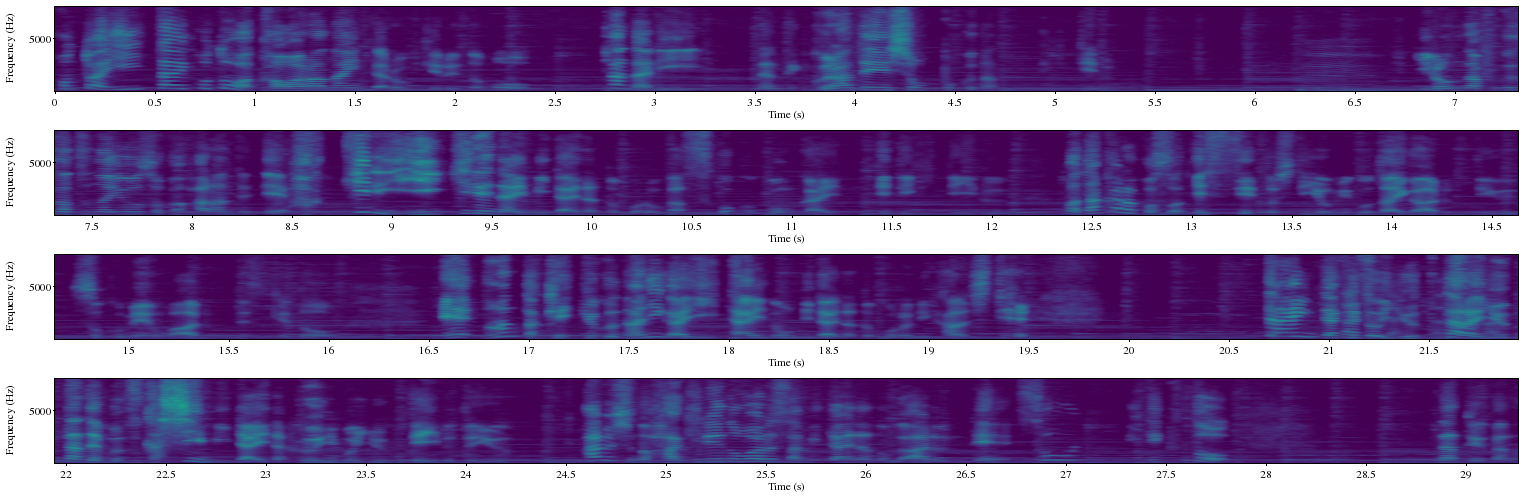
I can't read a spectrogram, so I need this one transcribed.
本当は言いたいことは変わらないんだろうけれどもかなりなんてグラデーションっぽくなってきてる。うん。いろんな複雑な要素がはらんでてはっきり言い切れないみたいなところがすごく今回出てきている、まあ、だからこそエッセイとして読み応えがあるっていう側面はあるんですけどえあんた結局何が言いたいのみたいなところに関して言いたいんだけど言ったら言ったで難しいみたいな風にも言っているという、ある種の歯切れの悪さみたいなのがあるんでそう見ていくとなんていうかな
